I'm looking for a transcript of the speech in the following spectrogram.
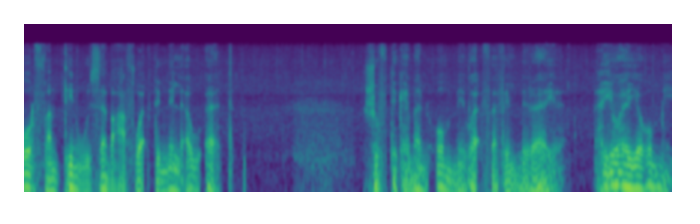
غرفة 207 في وقت من الأوقات. شفت كمان أمي واقفة في المراية. أيوة هي أمي.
